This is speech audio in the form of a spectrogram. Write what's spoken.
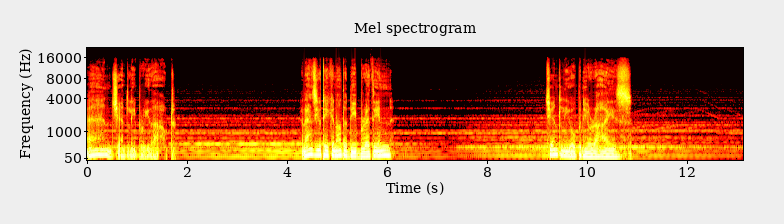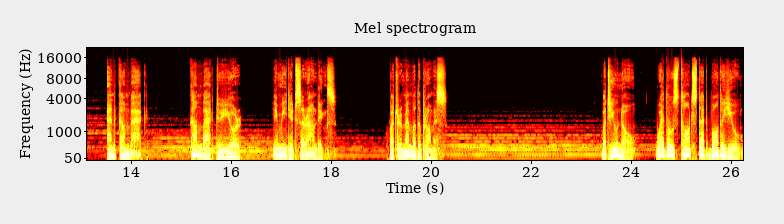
and gently breathe out. And as you take another deep breath in, gently open your eyes and come back. Come back to your immediate surroundings. But remember the promise. But you know where those thoughts that bother you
